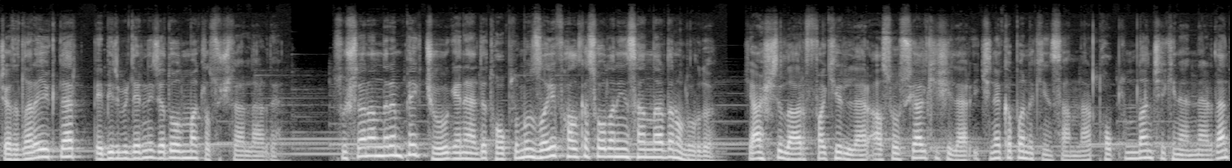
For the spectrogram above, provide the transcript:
cadılara yükler ve birbirlerini cadı olmakla suçlarlardı. Suçlananların pek çoğu genelde toplumun zayıf halkası olan insanlardan olurdu. Yaşlılar, fakirler, asosyal kişiler, içine kapanık insanlar, toplumdan çekinenlerden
